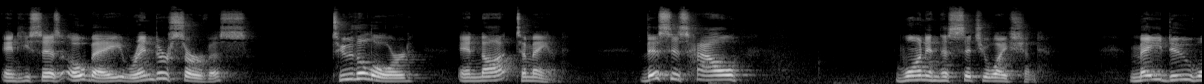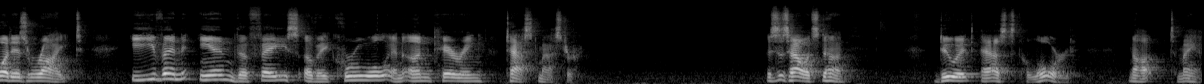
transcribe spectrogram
and he says, Obey, render service to the Lord and not to man. This is how one in this situation may do what is right, even in the face of a cruel and uncaring taskmaster. This is how it's done. Do it as to the Lord, not to man.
